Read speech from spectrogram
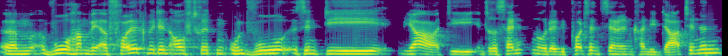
ähm, wo haben wir Erfolg mit den Auftritten und wo sind die, ja, die Interessenten oder die potenziellen Kandidatinnen,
